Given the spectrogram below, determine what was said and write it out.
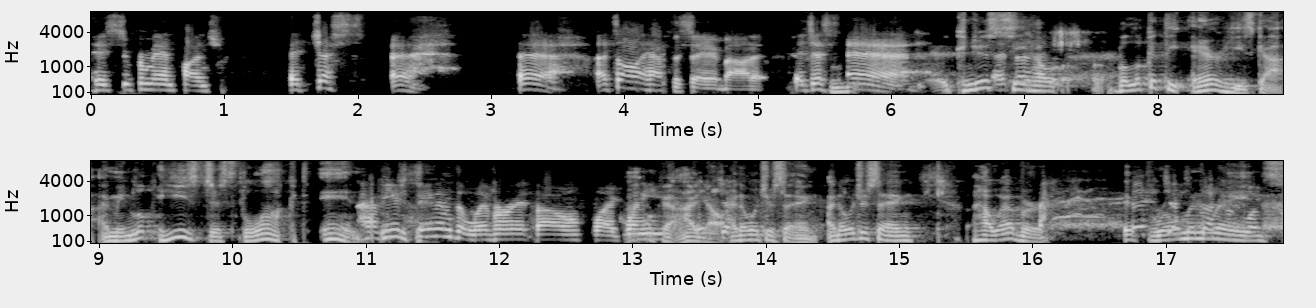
his Superman punch, it just. Uh, Eh, that's all I have to say about it. It just eh. Can you just see how? But look at the air he's got. I mean, look, he's just locked in. Have you seen him deliver it though? Like when okay, he. I know. Just, I know what you're saying. I know what you're saying. However, if Roman Reigns,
